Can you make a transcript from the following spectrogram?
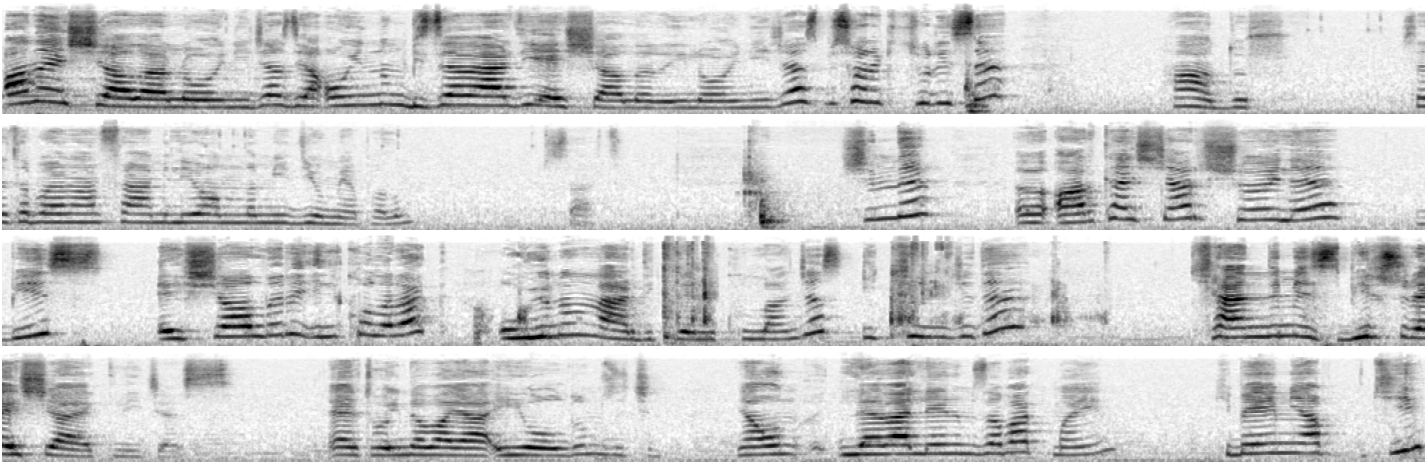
ana eşyalarla oynayacağız. Yani oyunun bize verdiği eşyalarıyla oynayacağız. Bir sonraki tur ise ha dur. Setup'ı hemen family onunla medium yapalım. Start. Şimdi e, arkadaşlar şöyle biz eşyaları ilk olarak oyunun verdiklerini kullanacağız. İkinci de kendimiz bir sürü eşya ekleyeceğiz. Evet oyunda bayağı iyi olduğumuz için. Ya on levellerimize bakmayın ki benim yap ki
